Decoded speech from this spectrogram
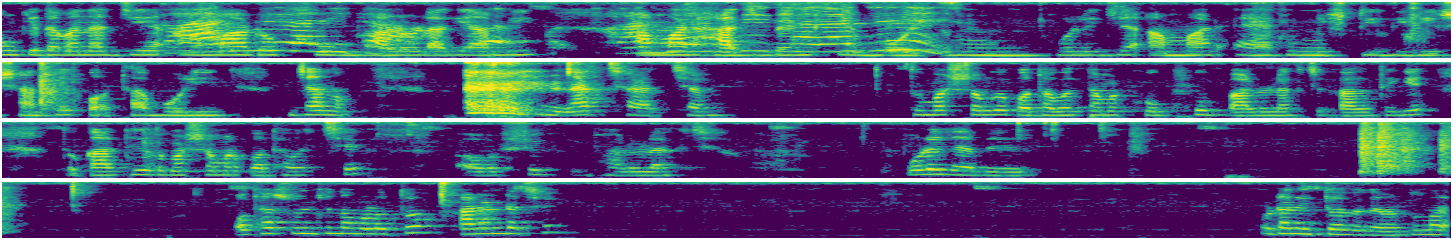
অঙ্কিতা ব্যানার্জি, আমারও খুব ভালো লাগে। আমি আমার হাজবেন্ডকে বলি যে, আমার এক মিষ্টি দিদির সাথে কথা বলি। জানো? আচ্ছা আচ্ছা। তোমার সঙ্গে কথা বলতে আমার খুব খুব ভালো লাগছে কাল থেকে। তো কাল থেকে তোমার সঙ্গে আমার কথা হচ্ছে। অবশ্যই খুব ভালো লাগছে। পড়ে যাবে। কথা শুনছো না বলো তো? কারেন্ট আছে? ওটা নিতে হবে কেন? তোমার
